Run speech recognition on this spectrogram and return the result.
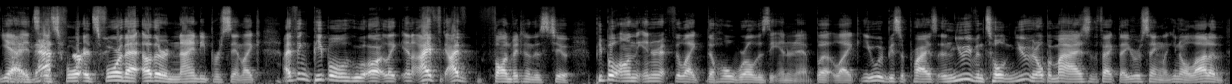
Yeah, Like, it's it's for it's for that other ninety percent. Like I think people who are like, and I've I've fallen victim to this too. People on the internet feel like the whole world is the internet, but like you would be surprised, and you even told you even opened my eyes to the fact that you were saying like you know a lot of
